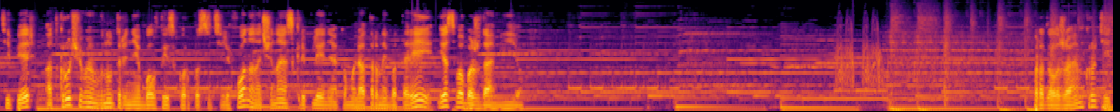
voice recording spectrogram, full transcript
Теперь откручиваем внутренние болты с корпуса телефона, начиная с крепления аккумуляторной батареи и освобождаем ее. Продолжаем крутить.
